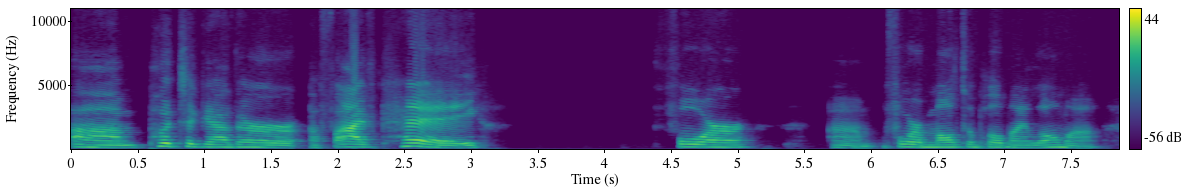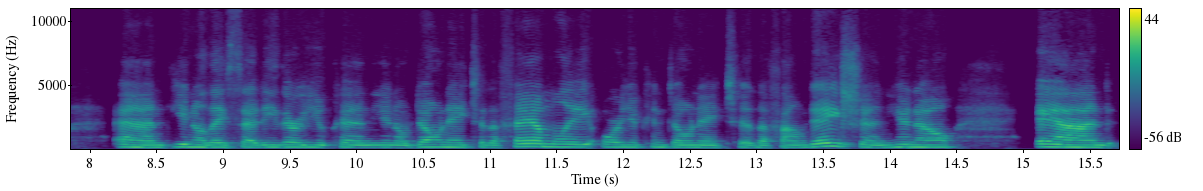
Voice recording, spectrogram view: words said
um, put together a 5K for um, for multiple myeloma. And, you know, they said either you can, you know, donate to the family or you can donate to the foundation, you know. And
